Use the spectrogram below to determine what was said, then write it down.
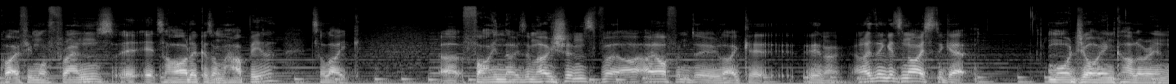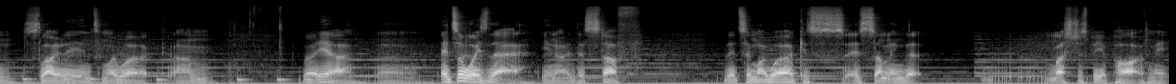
quite a few more friends. It, it's harder because I'm happier to like uh, find those emotions, but I, I, often do, like it, you know. And I think it's nice to get more joy and colour in slowly into my work. Um, but yeah, uh, it's always there, you know, the stuff that's in my work is, is something that must just be a part of me.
